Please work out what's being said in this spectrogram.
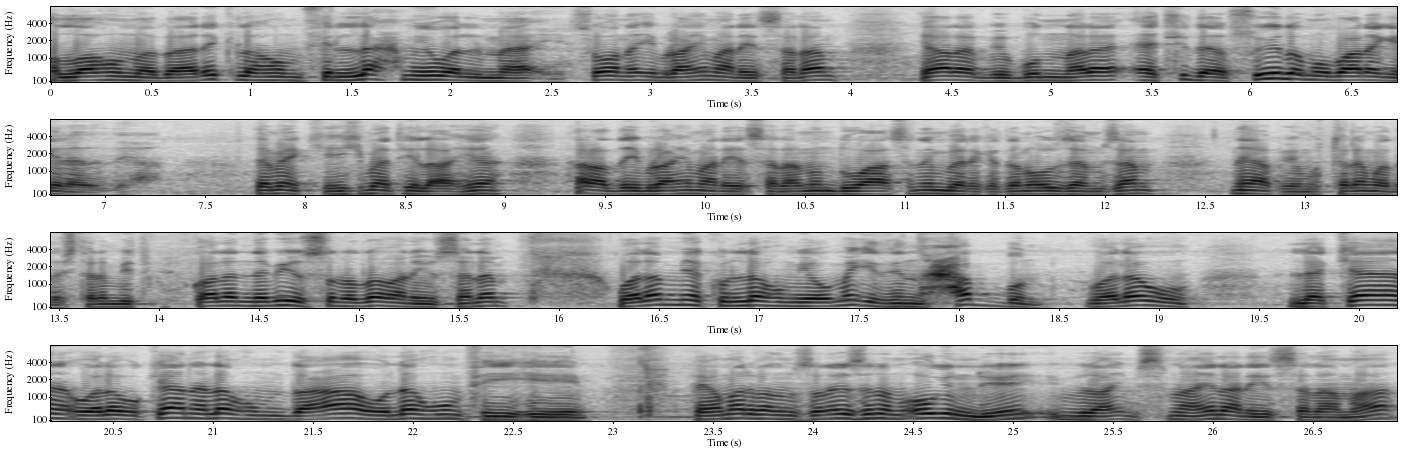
Allahümme barik lehum fil lahmi vel ma'i. Sonra İbrahim Aleyhisselam Ya Rabbi bunlara eti de suyu da mübarek eyle dedi. Yani. Demek ki hikmet ilahiye herhalde İbrahim Aleyhisselam'ın duasının bereketinden o zemzem ne yapıyor muhterem kardeşlerim bitmiyor. Kalen Nebi sallallahu aleyhi ve sellem yevme izin habbun ve lev lekan ve lev kana lehum da'u lehum fihi. Peygamber Efendimiz sallallahu aleyhi ve sellem o gün diyor İbrahim İsmail Aleyhisselam'a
